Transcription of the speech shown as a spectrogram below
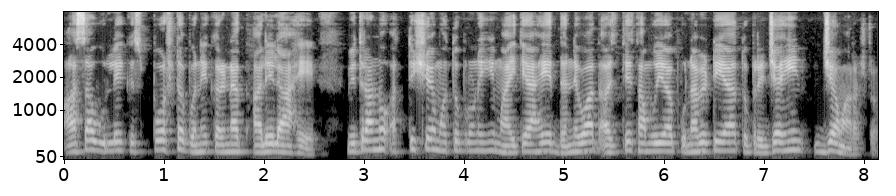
असा उल्लेख स्पष्टपणे करण्यात आलेला आहे. मित्रांनो अतिशय महत्त्वपूर्ण ही माहिती आहे. धन्यवाद. आज ते थांबूया. पुन्हा भेटूया. तोपर्यंत जय हिंद जय महाराष्ट्र.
